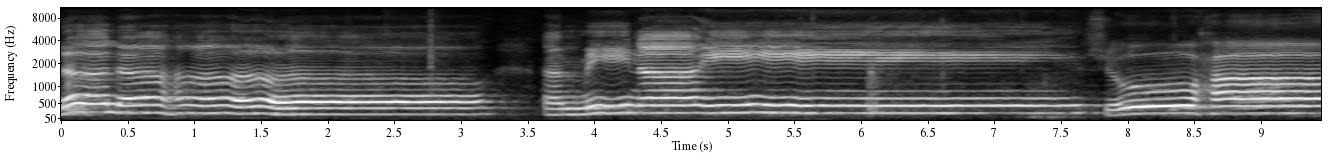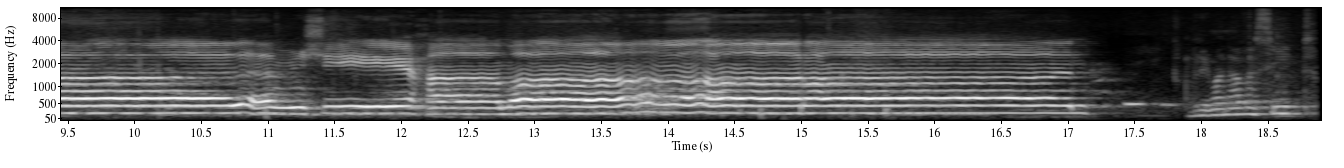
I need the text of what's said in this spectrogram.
لا لها أمينا شو حال أمشي حمارا Everyone have a seat.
